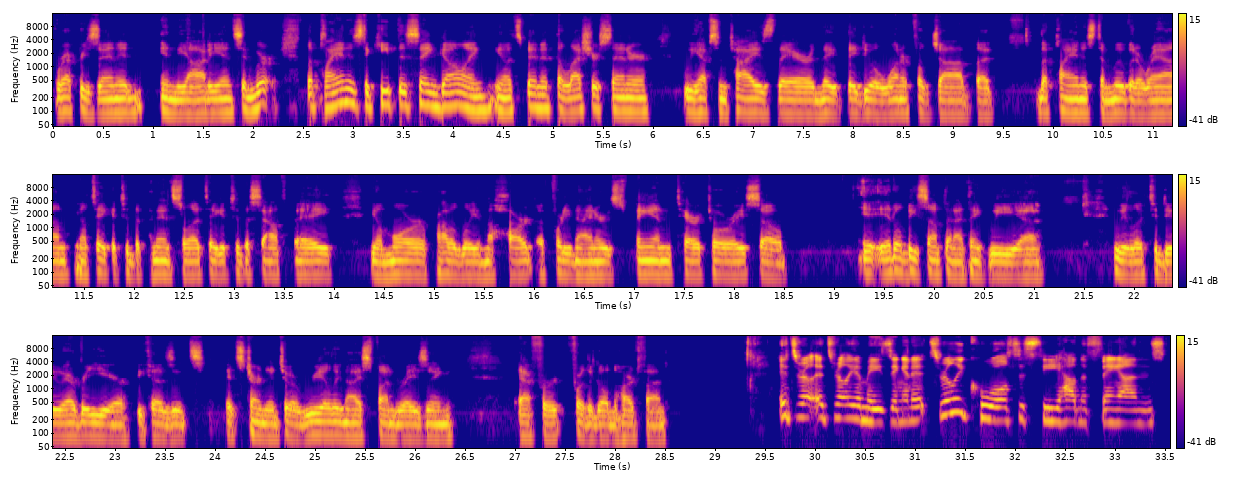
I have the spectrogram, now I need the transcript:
represented in the audience. And we're the plan is to keep this thing going. You know, it's been at the Lesher Center. We have some ties there, and they they do a wonderful job. But the plan is to move it around. You know, take it to the peninsula, take it to the South Bay. You know, more probably in the heart of 49ers fan territory. So it, will be something I think we. Uh, we look to do every year because it's it's turned into a really nice fundraising effort for the Golden Heart Fund. It's really it's really amazing and it's really cool to see how the fans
